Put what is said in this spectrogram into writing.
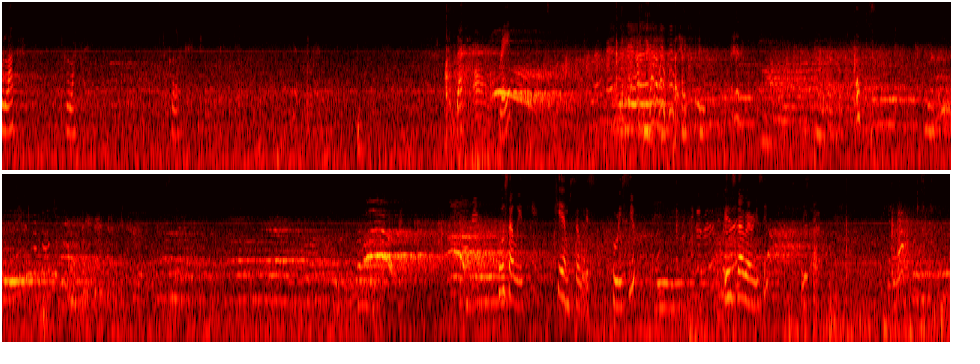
Good luck. Good luck. Good luck. Black or red? Oops. Who service? KM service. Who receive? Is where receive? Is that? ってね。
